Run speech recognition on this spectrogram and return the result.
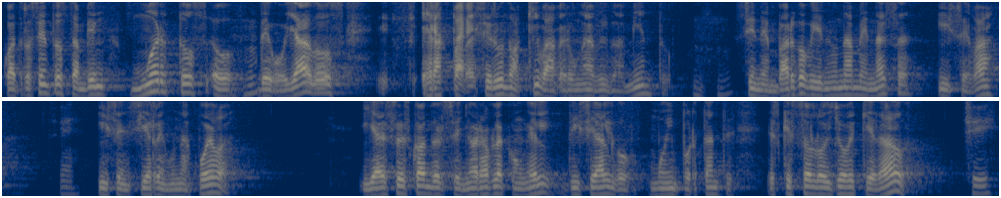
400 también muertos o degollados. Era para decir uno, aquí va a haber un avivamiento. Sin embargo, viene una amenaza y se va. Y se encierra en una cueva. Y ya después cuando el Señor habla con él, dice algo muy importante. Es que solo yo he quedado. Sí.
